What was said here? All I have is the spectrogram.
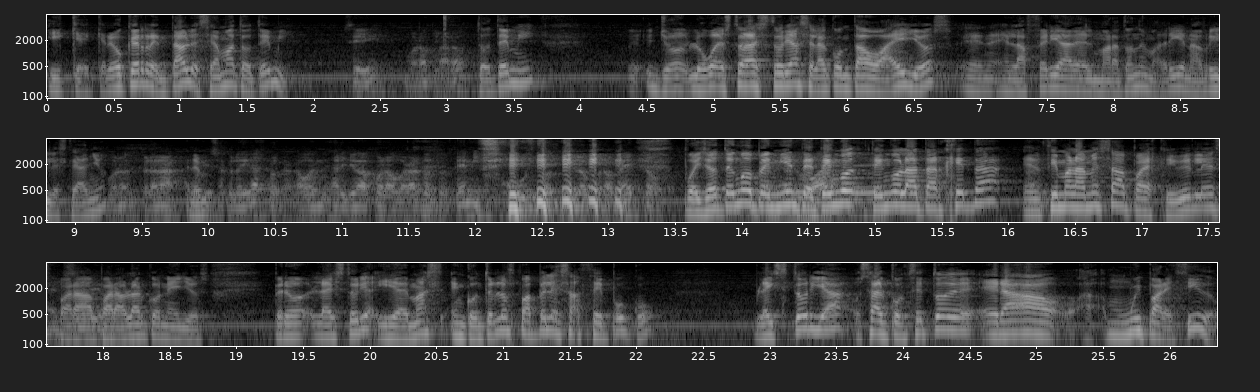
Y que creo que es rentable, se llama Totemi. Sí, bueno, claro. Totemi, eh, yo luego esta historia se la he contado a ellos en, en la feria del Maratón de Madrid en abril este año. Bueno, perdona, curioso que lo digas porque acabo de empezar yo a colaborar con Totemi. Justo, te lo prometo. Pues yo tengo pendiente, tengo, tengo la tarjeta encima de la mesa para escribirles, ¿En para, para hablar con ellos. Pero la historia, y además encontré los papeles hace poco, la historia, o sea, el concepto de- era muy parecido.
